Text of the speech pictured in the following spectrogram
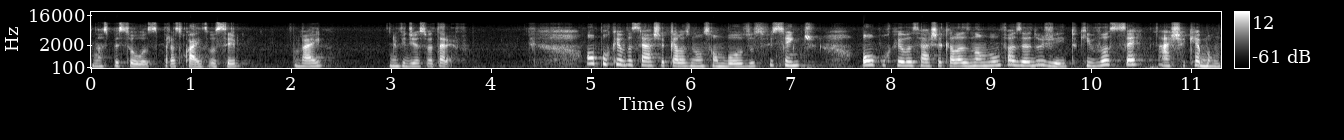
nas pessoas para as quais você vai dividir a sua tarefa ou porque você acha que elas não são boas o suficiente, ou porque você acha que elas não vão fazer do jeito que você acha que é bom.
